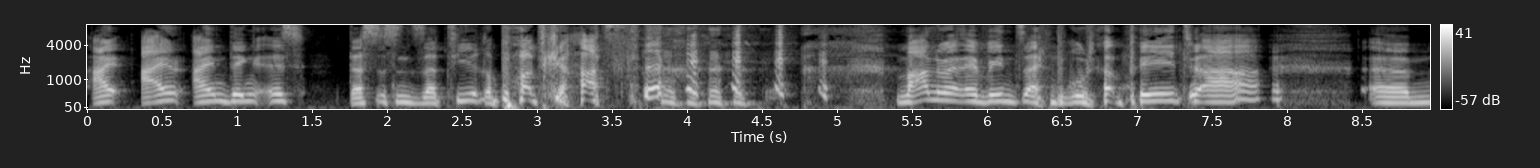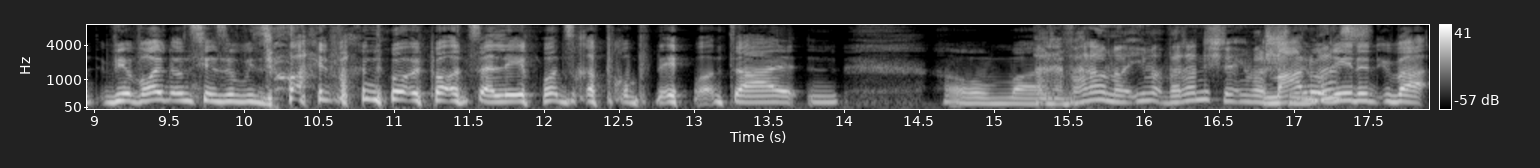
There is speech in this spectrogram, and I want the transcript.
ein, ein, ein Ding ist, das ist ein Satire-Podcast. Manuel erwähnt seinen Bruder Peter. Ähm, wir wollen uns hier sowieso einfach nur über unser Leben, unsere Probleme unterhalten. Oh Aber Mann. da war doch noch immer, war da nicht noch irgendwas Manu Schlimmes? redet über,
